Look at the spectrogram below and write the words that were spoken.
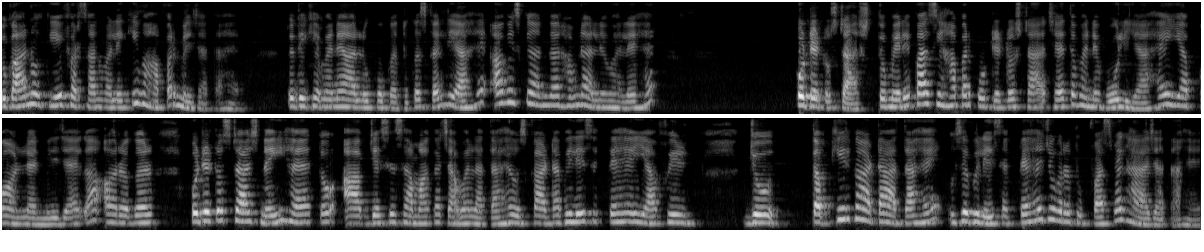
दुकान होती है फरसान वाले की, वहाँ पर मिल जाता है। तो देखिए, मैंने आलू को कद्दूकस कर लिया है। अब इसके अंदर हम डालने वाले हैं पोटैटो स्टार्च तो मेरे पास यहाँ पर पोटेटो स्टार्च है तो मैंने वो लिया है, ये आपको ऑनलाइन मिल जाएगा। और अगर पोटेटो स्टार्च नहीं है तो आप जैसे सामा का चावल आता है, उसका आटा भी ले सकते हैं, या फिर जो तबखीर का आटा आता है, उसे भी ले सकते हैं जो व्रत उपवास में खाया जाता है।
